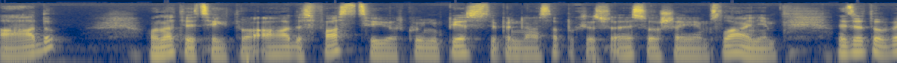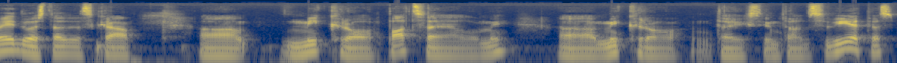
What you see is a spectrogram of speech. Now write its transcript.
ādu, un, attiecīgi, to ādas fasciju, ar ko viņu piestiprinās apakšā esošajiem slāņiem. Līdz ar to veidojas tādas kā uh, mikro pacēlumi, uh, mikro teiksim, vietas,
